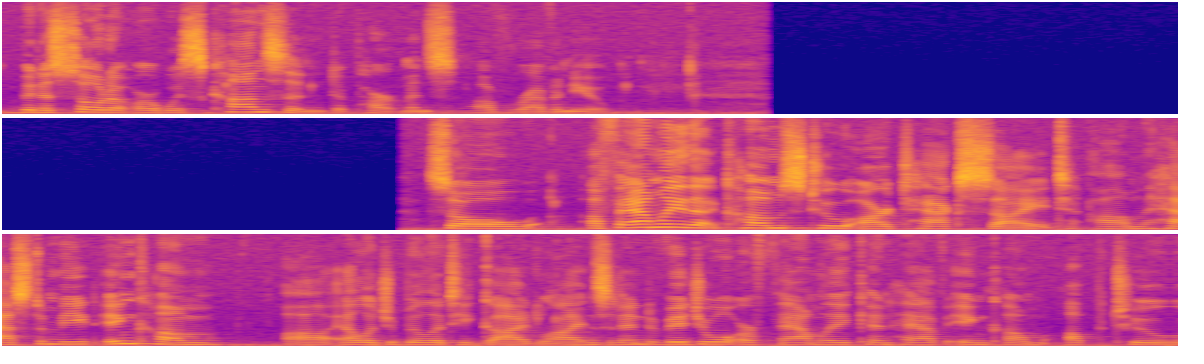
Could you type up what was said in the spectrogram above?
Minnesota or Wisconsin departments of revenue. So a family that comes to our tax site um, has to meet income uh, eligibility guidelines, an individual or family can have income up to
